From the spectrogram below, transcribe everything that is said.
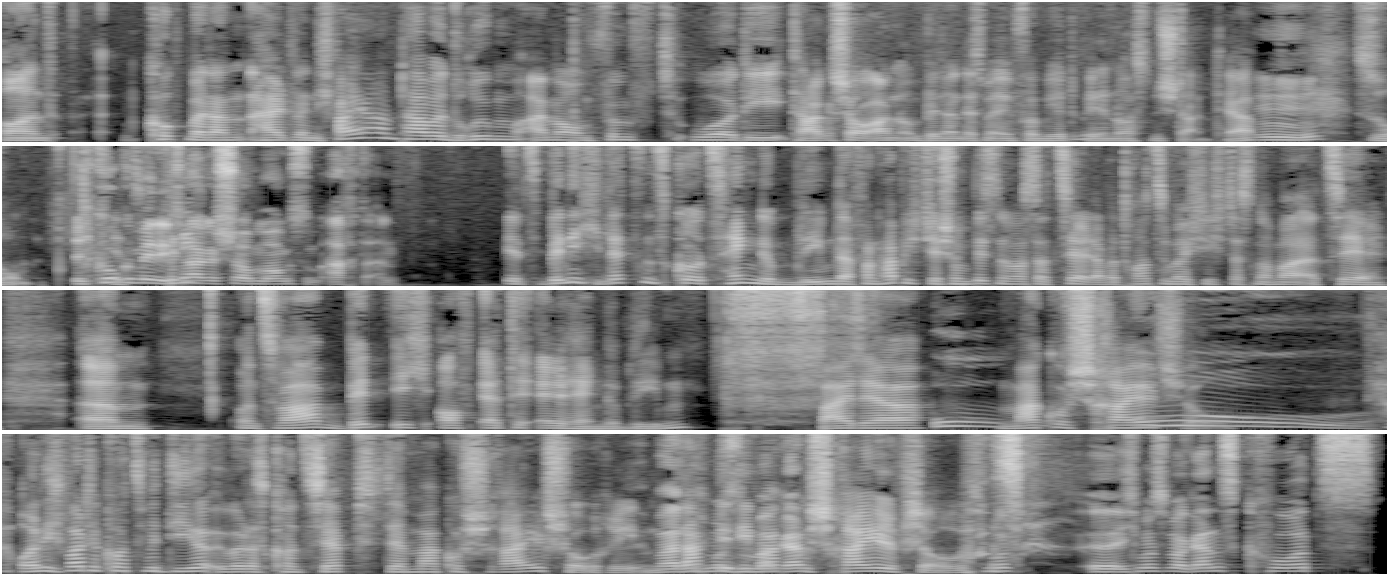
Und guck mir dann halt, wenn ich Feierabend habe, drüben einmal um 5 Uhr die Tagesschau an und bin dann erstmal informiert über den neuesten Stand, ja. So. Ich gucke Jetzt mir die Tagesschau morgens um 8 an. Jetzt bin ich letztens kurz hängen geblieben, davon habe ich dir schon ein bisschen was erzählt, aber trotzdem möchte ich das nochmal erzählen. Ähm, und zwar bin ich auf RTL hängen geblieben bei der Uh. Marco Schreil Show. Und ich wollte kurz mit dir über das Konzept der Marco Schreil Show reden. Warte, ich Sag muss dir die mal Marco ganz- Schreil Show. was? muss, äh, ich muss mal ganz kurz.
